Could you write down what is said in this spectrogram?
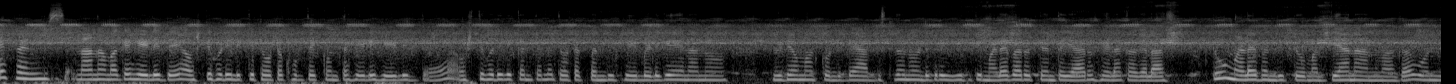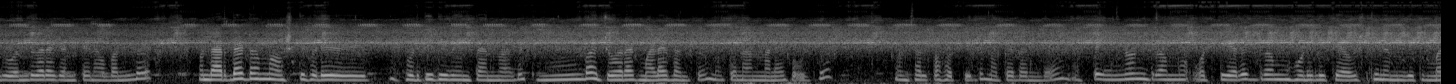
ಹಾಯ್ ಫ್ರೆಂಡ್ಸ್ ನಾನು ಅವಾಗ ಹೇಳಿದ್ದೆ, ಔಷಧಿ ಹೊಡಿಲಿಕ್ಕೆ ತೋಟಕ್ಕೆ ಹೋಗಬೇಕು ಅಂತ ಹೇಳಿ ಹೇಳಿದ್ದೆ. ಔಷಧಿ ಹೊಡಿಲಿಕ್ಕಂತಲೇ ತೋಟಕ್ಕೆ ಬಂದಿದ್ವಿ. ಬೆಳಿಗ್ಗೆ ನಾನು ವಿಡಿಯೋ ಮಾಡಿಕೊಂಡಿದ್ದೆ. ಆ ಬಿಸಿಲು ನೋಡಿದರೆ ಈ ರೀತಿ ಮಳೆ ಬರುತ್ತೆ ಅಂತ ಯಾರೂ ಹೇಳೋಕ್ಕಾಗಲ್ಲ. ಅಷ್ಟು ಮಳೆ ಬಂದಿತ್ತು ಮಧ್ಯಾಹ್ನ ಅನ್ನುವಾಗ. ಒಂದು ಒಂದೂವರೆ ಗಂಟೆ ನಾವು ಬಂದು ಒಂದು ಅರ್ಧ ಡ್ರಮ್ ಔಷಧಿ ಹೊಡಿ, ಹೊಡೆದಿದ್ದೀವಿ ಅಂತ ಅನ್ನುವಾಗ ತುಂಬ ಜೋರಾಗಿ ಮಳೆ ಬಂತು. ಮತ್ತು ನಾನು ಮನೆಗೆ ಹೋಗಿ ಒಂದು ಸ್ವಲ್ಪ ಹೊತ್ತಿದ್ದು ಮತ್ತೆ ಬಂದೆ. ಮತ್ತು ಇನ್ನೊಂದು ಡ್ರಮ್ ಒಟ್ಟು ಎರಡು ಡ್ರಮ್ ಹೊಡಿಲಿಕ್ಕೆ ಔಷಧಿ ನಮಗೆ ತುಂಬಾ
